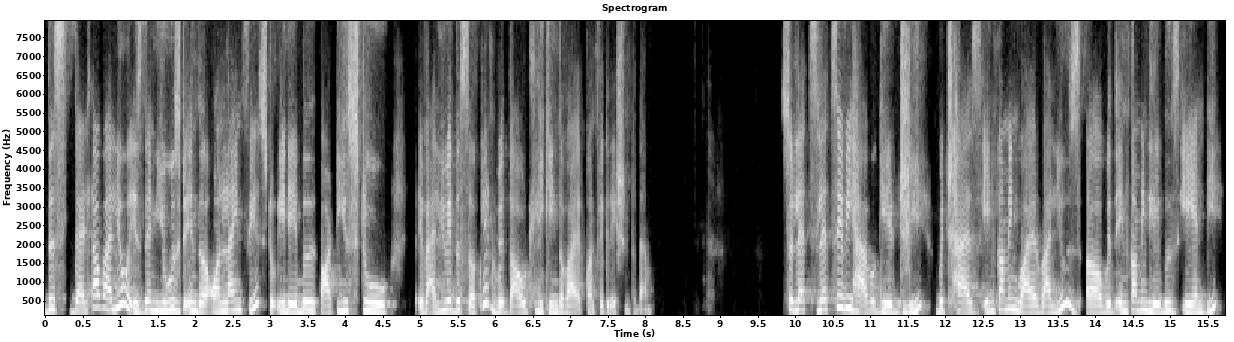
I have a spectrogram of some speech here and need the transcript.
This delta value is then used in the online phase to enable parties to evaluate the circuit without leaking the wire configuration to them. So let's let's say we have a gate G which has incoming wire values uh, with incoming labels A and B,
